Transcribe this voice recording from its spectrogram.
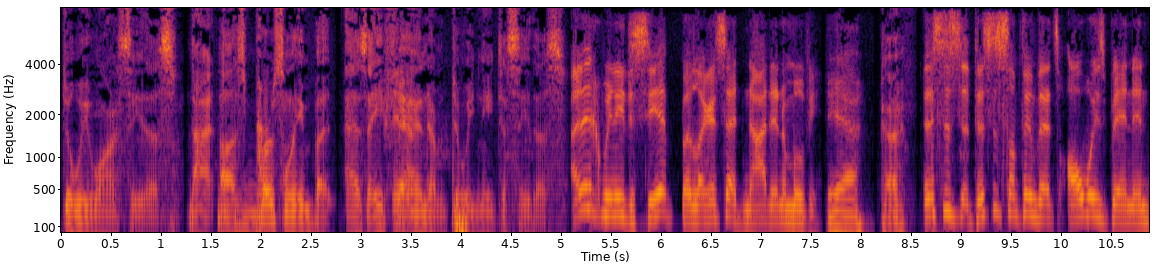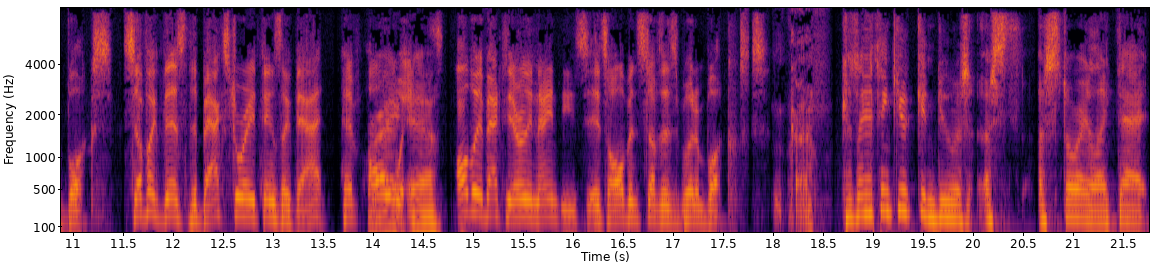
do we want to see this? Not us mm-hmm. personally, but as a Yeah. fandom, do we need to see this? I think we need to see it, but like I said, not in a movie. Yeah. Okay. This is this is something that's always been in books. Stuff like this, the backstory, things like that, have Right, always, yeah. all the way back to the early '90s. It's all been stuff that's put in books. Okay. Because I think you can do a, a, a story like that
